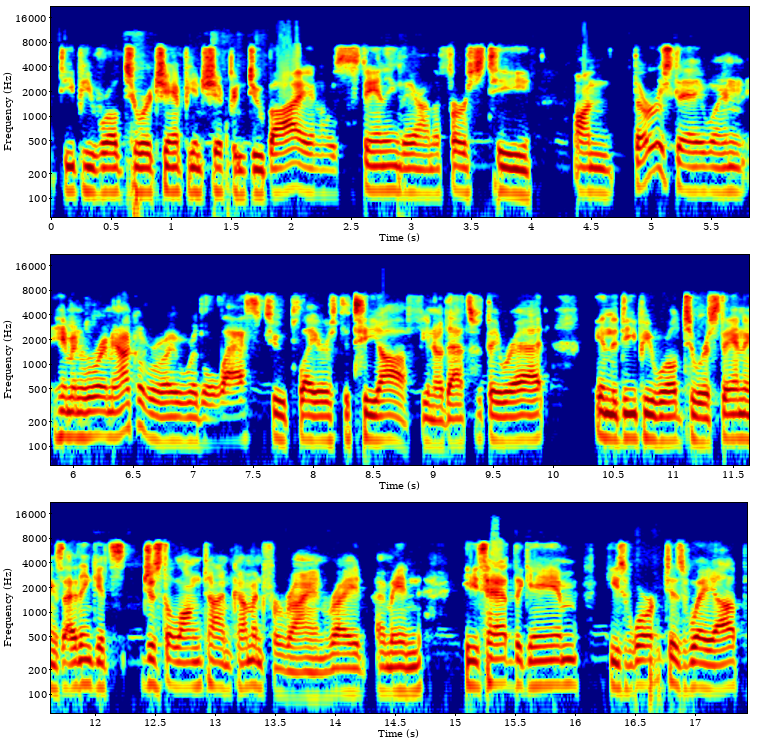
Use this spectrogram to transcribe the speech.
DP World Tour Championship in Dubai and was standing there on the first tee on Thursday when him and Rory McIlroy were the last two players to tee off. You know, that's what they were at in the DP World Tour standings. I think it's just a long time coming for Ryan, right? I mean, he's had the game, he's worked his way up.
